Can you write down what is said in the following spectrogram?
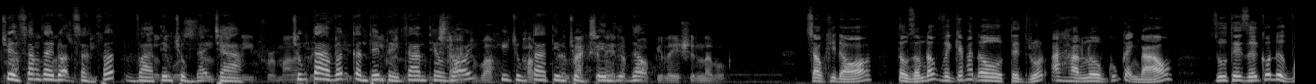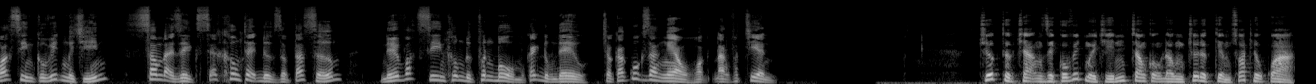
chuyển sang giai đoạn sản xuất và tiêm chủng đại trà. Chúng ta vẫn cần thêm thời gian theo dõi khi chúng ta tiêm chủng trên diện rộng. Trong khi đó, Tổng giám đốc WHO Tedros Adhanom cũng cảnh báo dù thế giới có được vaccine COVID-19, song đại dịch sẽ không thể được dập tắt sớm nếu vaccine không được phân bổ một cách đồng đều cho các quốc gia nghèo hoặc đang phát triển. Trước thực trạng dịch COVID-19 trong cộng đồng chưa được kiểm soát hiệu quả,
